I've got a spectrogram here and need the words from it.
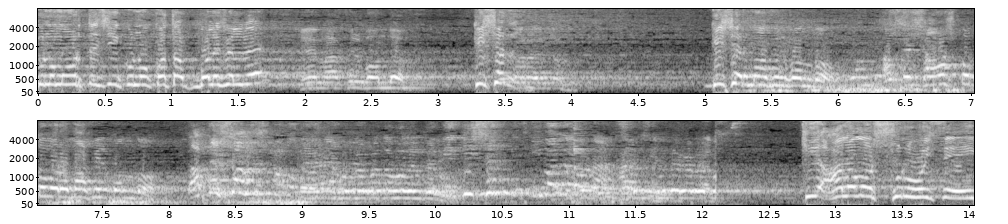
কোনো মুহূর্তে যে কোনো কথা বলে ফেলবে কিসের কিসের মাহফিল বন্ধ আপনার সাহস কত বড় মাহফিল বন্ধ আপনার সাহস কত? কি আলামত শুরু হয়েছে এই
